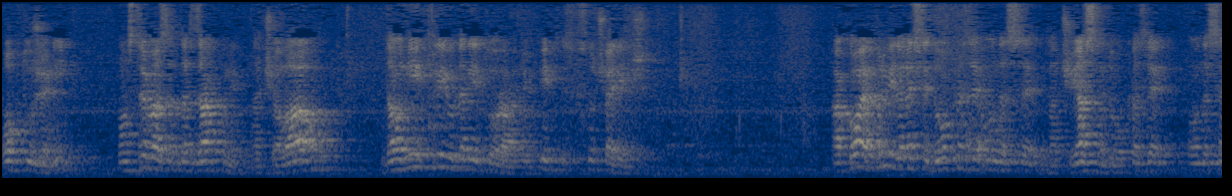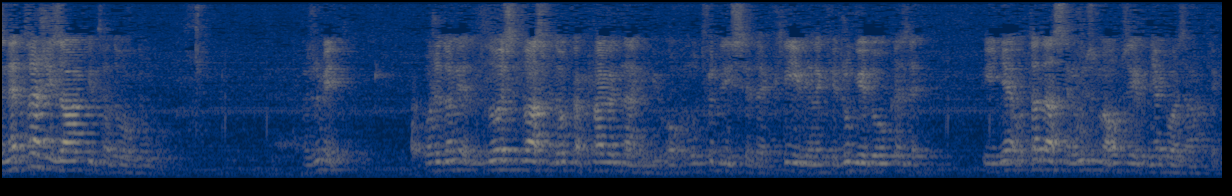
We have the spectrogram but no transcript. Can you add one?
optuženi, on treba da zakoni, znači Allah, da on nije kriv da nije to radio. I slučaj riješi. Ako ovaj prvi donese dokaze, onda se, znači jasne dokaze, onda se ne traži zakljica od ovog drugog. Razumijete? Može dovesti dva svjedoka pravedna i utvrdi se da je kriv ili neke druge dokaze i nje, od tada se ne uzima obzir njegova zahtjeva.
